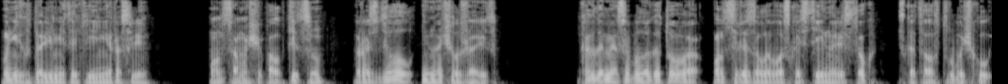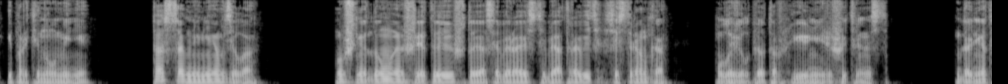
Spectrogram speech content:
У них в долине такие не росли. Он сам ощипал птицу, разделал и начал жарить. Когда мясо было готово, он срезал его с костей на листок, скатал в трубочку и протянул Мине. Та с сомнением взяла. «Уж не думаешь ли ты, что я собираюсь тебя отравить, сестренка?» — уловил Петр ее нерешительность. «Да нет,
